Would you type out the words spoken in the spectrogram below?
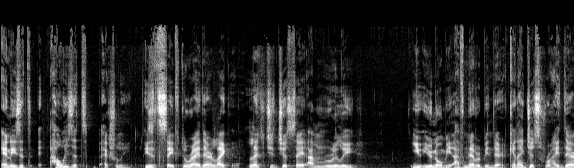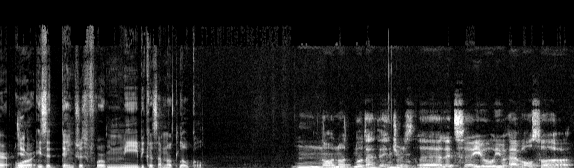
and is it how is it actually? Is it safe to ride there? Like let's ju- just say I'm really you you know me, I've never been there. Can I just ride there or is it dangerous for me because I'm not local? No, not not that dangerous. Uh, let's say you you have also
